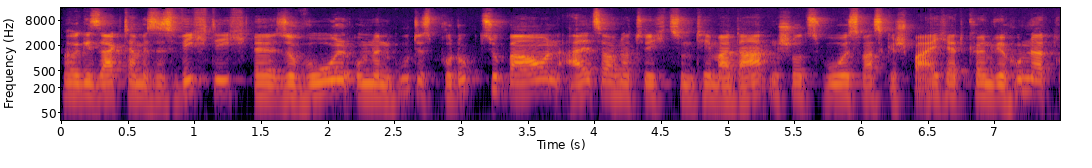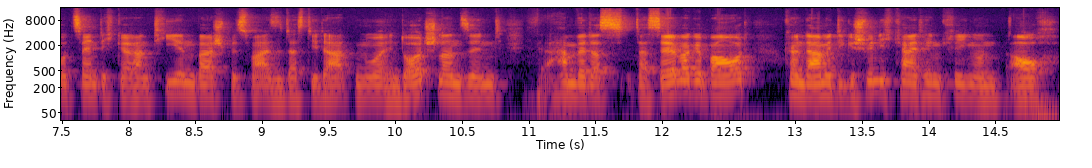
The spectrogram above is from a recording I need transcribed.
weil wir gesagt haben, es ist wichtig, äh, sowohl um ein gutes Produkt zu bauen, als auch natürlich zum Thema Datenschutz, wo ist was gespeichert Sicherheit können wir hundertprozentig garantieren, beispielsweise, dass die Daten nur in Deutschland sind. Haben wir das, das selber gebaut können damit die Geschwindigkeit hinkriegen und auch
